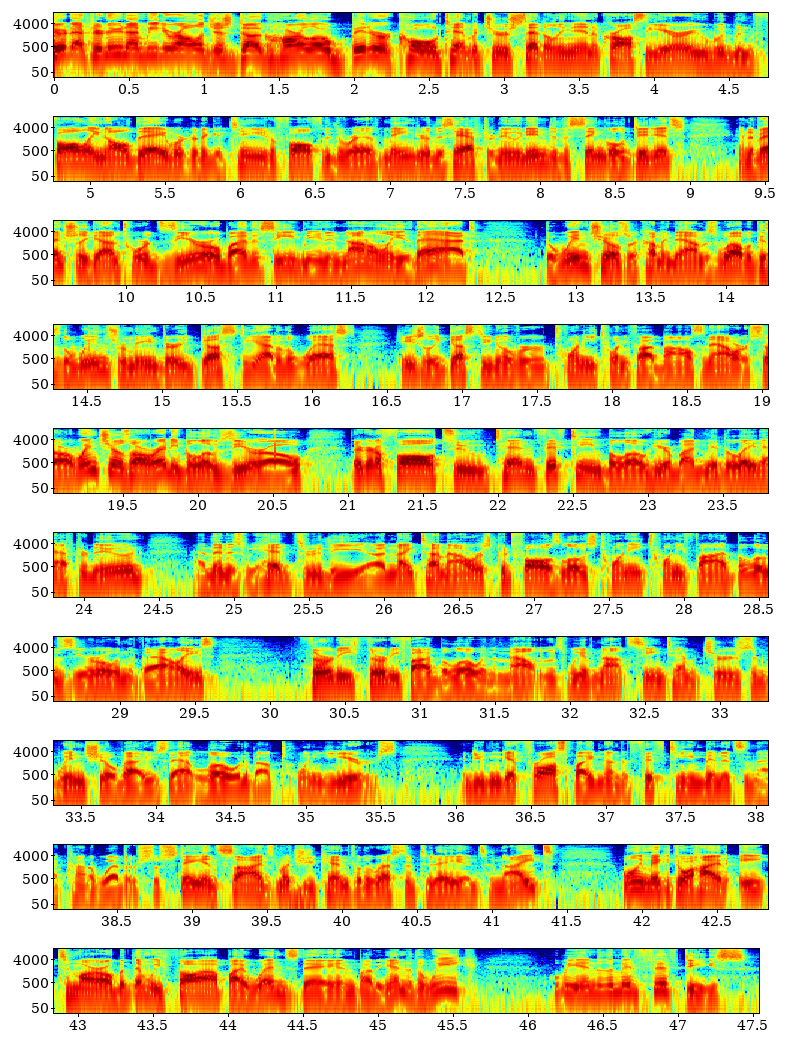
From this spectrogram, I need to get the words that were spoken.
Good afternoon. I'm meteorologist Doug Harlow. Bitter cold temperatures settling in across the area. We've been falling all day. We're going to continue to fall through the remainder of this afternoon into the single digits and eventually down towards zero by this evening. And not only that, the wind chills are coming down as well because the winds remain very gusty out of the west, occasionally gusting over 20, 25 miles an hour. So our wind chills already below zero. They're going to fall to 10, 15 below here by mid to late afternoon. And then as we head through the uh, nighttime hours, could fall as low as 20, 25 below zero in the valleys. 30, 35 below in the mountains. We have not seen temperatures and wind chill values that low in about 20 years. And you can get frostbite in under 15 minutes in that kind of weather. So stay inside as much as you can for the rest of today and tonight. We'll only make it to a high of 8 tomorrow, but then we thaw out by Wednesday, and by the end of the week, we'll be into the mid 50s.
